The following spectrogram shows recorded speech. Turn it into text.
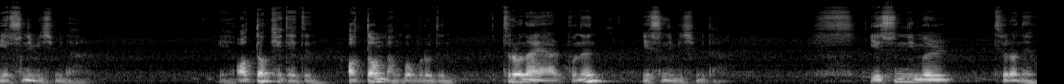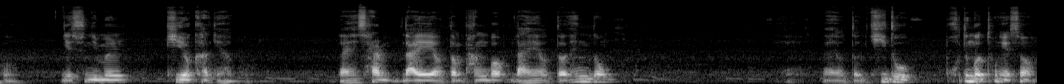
예수님이십니다. 예, 어떻게 되든 어떤 방법으로든 드러나야 할 분은 예수님이십니다. 예수님을 드러내고 예수님을 기억하게 하고 나의 삶, 나의 어떤 방법, 나의 어떤 행동, 예, 나의 어떤 기도 모든 것 통해서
